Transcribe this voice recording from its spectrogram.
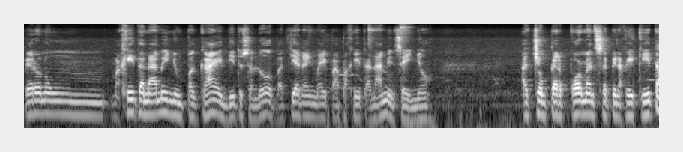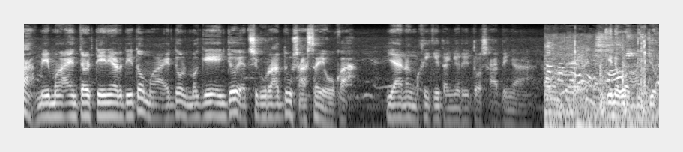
Pero nung makita namin yung pagkain dito sa loob at yan ang may papakita namin sa inyo. At yung performance na pinakikita, may mga entertainer dito, mga idol, mag enjoy at siguradong sasayaw ka. Yan ang makikita nyo rito sa ating ah, ginawang video.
